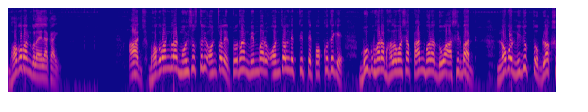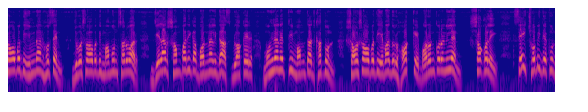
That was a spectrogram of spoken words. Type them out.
ভগবান গোলা এলাকায়। আজ ভগবানগোলার মহিষস্থলী অঞ্চলের প্রধান মেম্বার ও অঞ্চল নেতৃত্বের পক্ষ থেকে বুক ভরা ভালোবাসা, প্রাণ ভরা দোয়া, আশীর্বাদ নবনিযুক্ত ব্লক সভাপতি ইমরান হোসেন, যুব সভাপতি মামুন সরোয়ার জেলার সম্পাদিকা বর্ণালী দাস ব্লকের মহিলা নেত্রী মমতাজ খাতুন, সহসভাপতি এবাদুল হককে বরণ করে নিলেন সকলেই। সেই ছবি দেখুন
